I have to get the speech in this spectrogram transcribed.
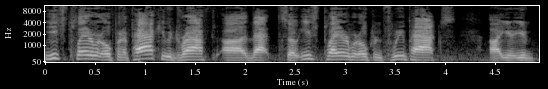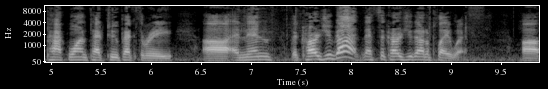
each player would open a pack. He would draft uh, that. So each player would open three packs Uh, you know, you pack one, pack two, pack three, uh, and then the cards you got, that's the cards you got to play with. Uh,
